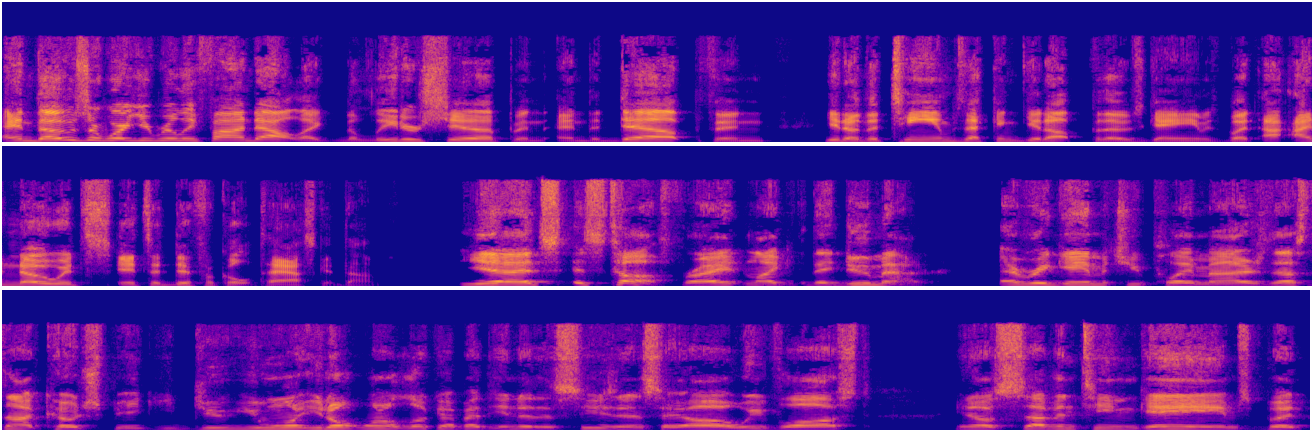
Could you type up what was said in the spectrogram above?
and those are where you really find out like the leadership and and the depth and you know the teams that can get up for those games. But I, I know it's it's a difficult task at times. Yeah, it's it's tough, right? And like they do matter. Every game that you play matters. That's not coach speak. You do you want you don't want to look up at the end of the season and say, "Oh, we've lost, you know, 17 games, but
